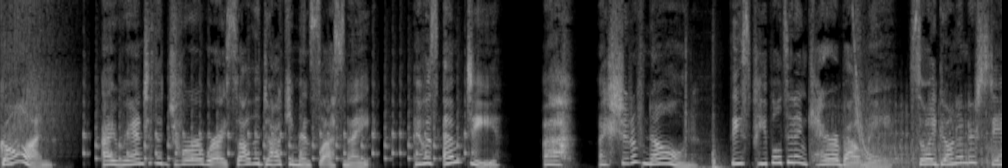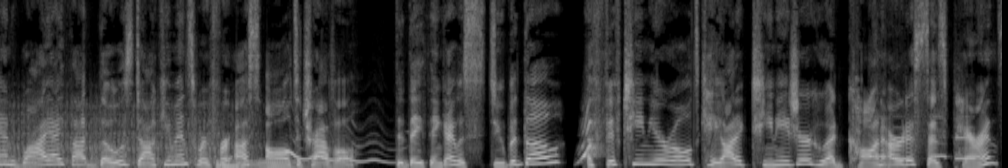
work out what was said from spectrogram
Gone! I ran to the drawer where I saw the documents last night. It was empty. Ah, I should have known. These people didn't care about me, so I don't understand why I thought those documents were for us all to travel. Did they think I was stupid though? A 15 year old chaotic teenager who had con artists as parents?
